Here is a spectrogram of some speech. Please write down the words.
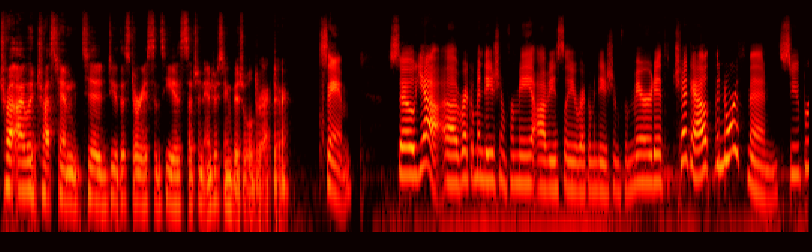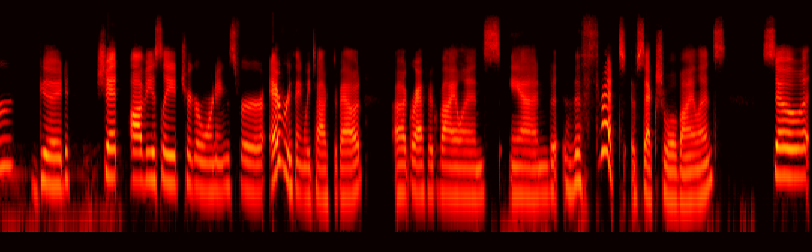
tr- I would trust him to do the story since he is such an interesting visual director. Same. So yeah, a recommendation for me, obviously a recommendation for Meredith. Check out The Northman. Super good shit. Obviously, trigger warnings for everything we talked about. Uh, graphic violence and the threat of sexual violence. So,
